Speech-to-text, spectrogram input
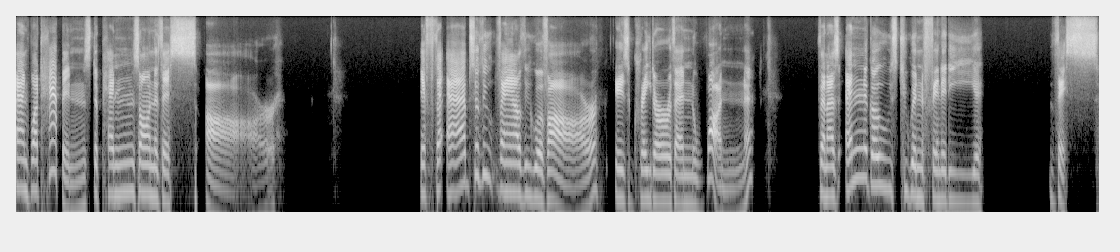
And what happens depends on this R. If the absolute value of R is greater than one, then as n goes to infinity, this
